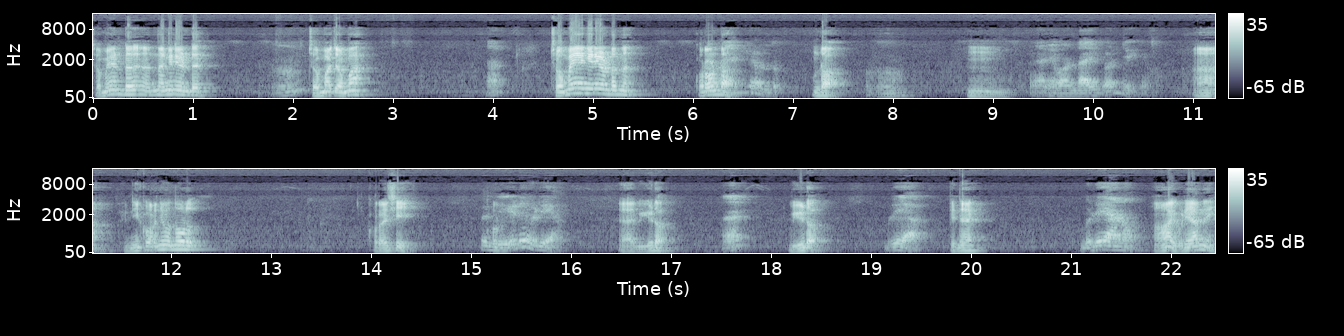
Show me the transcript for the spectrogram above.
ചുമയുണ്ട്? എന്നെങ്ങനെയുണ്ട് ചുമ ചുമ? ചുമ എങ്ങനെയുണ്ടെന്ന്? കുറവുണ്ടോ ഉണ്ടോ? ആ ഇനി കുറഞ്ഞു വന്നോളൂ. കുറേശ്ശേ. വീട് ആ വീടോ? പിന്നെ? ആ ഇവിടെയാന്നേ.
